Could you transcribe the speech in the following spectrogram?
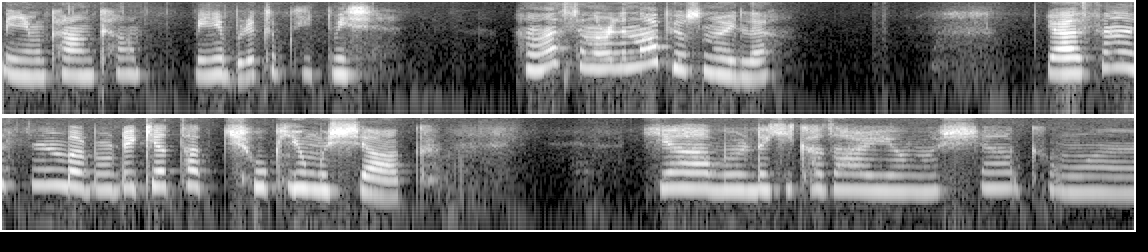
Benim kankam. Beni bırakıp gitmiş. Ha sen orada ne yapıyorsun öyle? Gelsene Simba buradaki yatak çok yumuşak. Ya buradaki kadar yumuşak mı?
